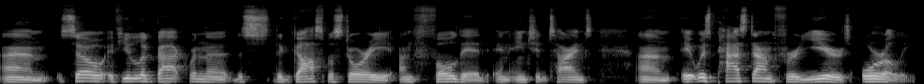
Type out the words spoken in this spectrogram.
Um, so if you look back when the, the, the gospel story unfolded in ancient times, um, it was passed down for years orally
